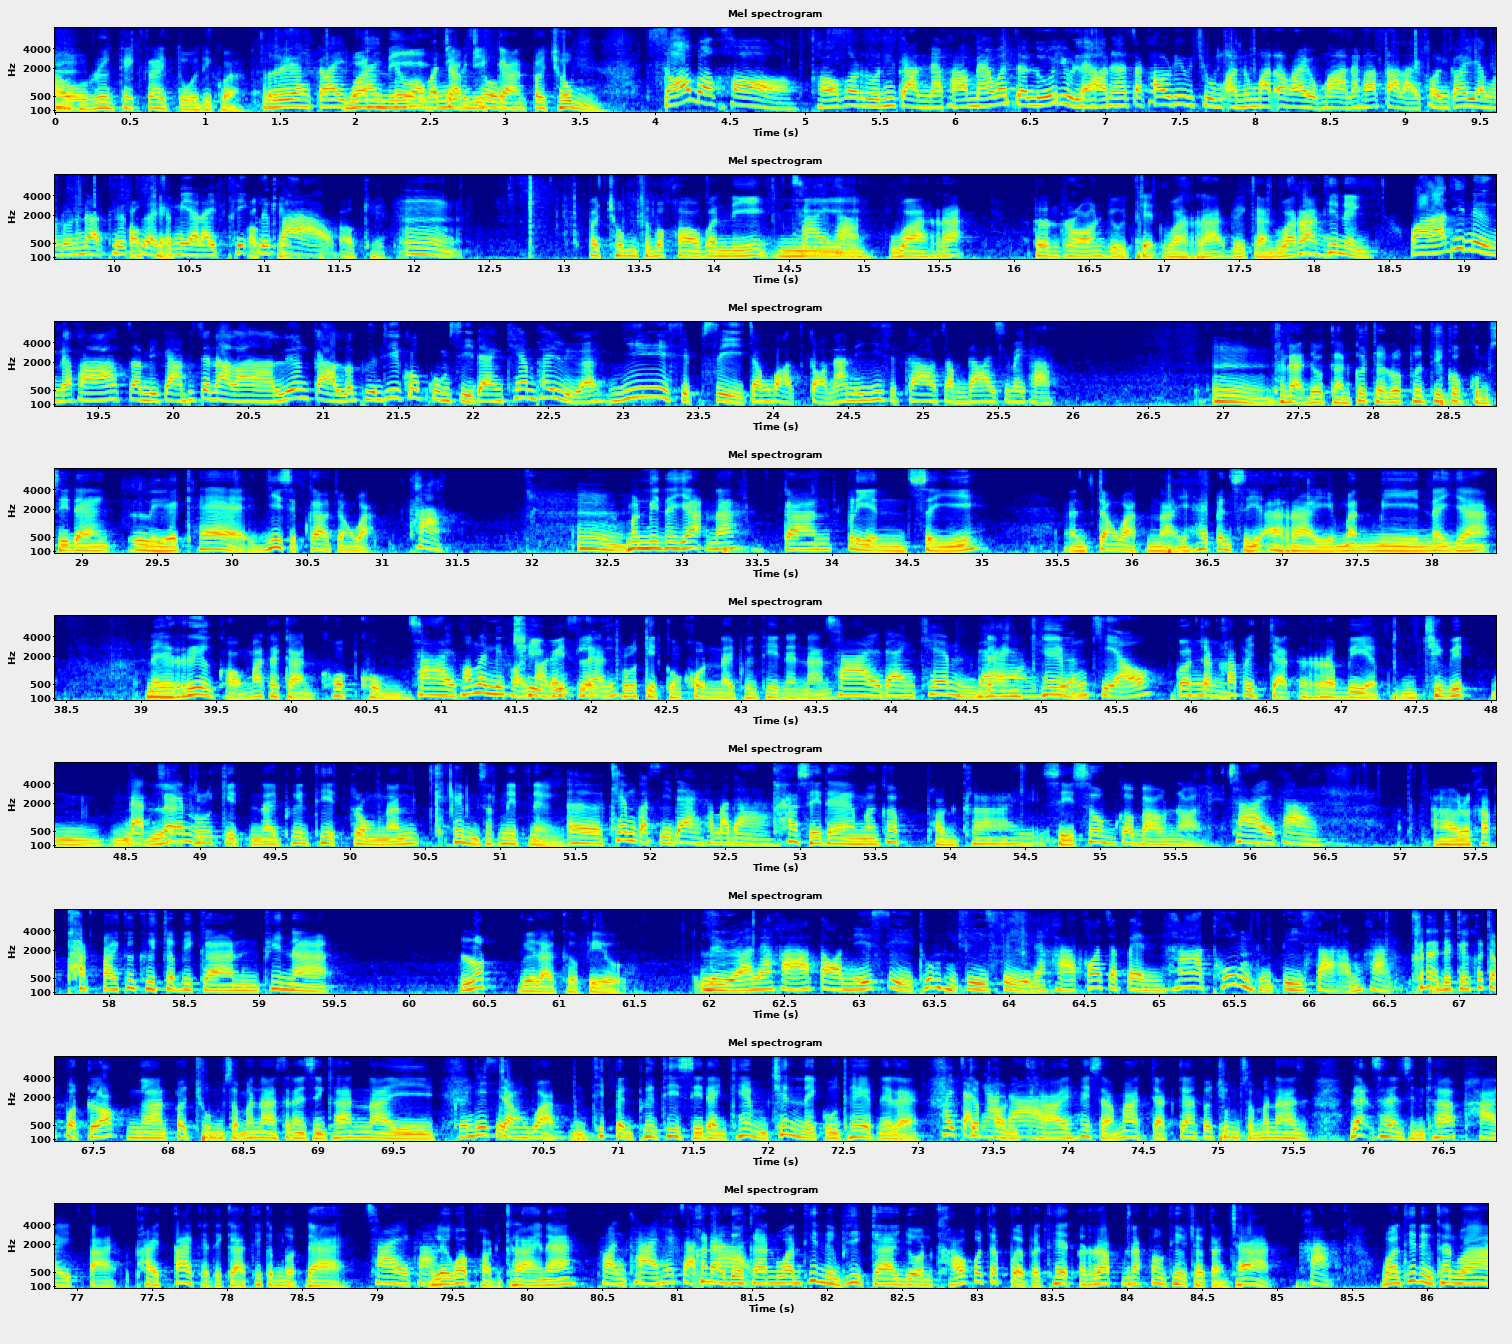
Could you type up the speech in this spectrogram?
เอาเรื่องใกล้ๆตัวดีกว่า เรื่องใกล้วันๆนี้ตัววันนี้จะประมีชุมการประชุมสบคเขาก็รุ้นกันนะคะ แม้ว่าจะรู้อยู่แล้วนะจะเข้าที่ประชุมอนุมัติอะไรออกมานะคะ แต่หลายคนก็ยังรุ้นระทึกโอเคเผื่อจะมีอะไรพลิกหรือเปล่าโอเคอืมประชุมสบควันนี้ใช่มีค่ะวาระร้อนๆอยู่ 7 วาระด้วยกัน วาระที่หนึ่งวาระที่ 1 นะคะ จะมีการพิจารณาเรื่องการลดพื้นที่ควบคุมสีแดงเข้มให้เหลือ 24 จังหวัดก่อนหน้านี้ 29จำได้ใช่ไหมคะอืม ขณะเดียวกันก็จะลดพื้นที่ควบคุมสีแดงเหลือแค่ 29 จังหวัดค่ะอืมมันมีนัยยะนะ การเปลี่ยนสีจังหวัดไหนให้เป็นสีอะไร มันมีนัยยะในเรื่องของมาตรการควบคุม ใช่ เพราะมันมีผลชีต่อวิเรื่ตองสีและธุรกิจของคนในพื้นที่นั้นใช่ แดงเข้ม แดแดงงเข้มเหลืองเขียวๆก็จะเข้าไปจัดระเบียบชีวิตแบบเข้มและธุรกิจในพื้นที่ตรงนั้นเข้มสักนิดหนึ่งเออเข้มกว่าสีแดงธรรมดา ถ้าสีแดงมันก็ผ่อนคลาย สีส้มก็เบาหน่อย ใช่ค่ะ เอาละครับ ถัดไปก็คือจะมีการพิจารณาลดเวลาเคอร์ฟิวเหลือนะคะ ตอนนี้4ี่ทุ่มถึงตีสี่นะคะ ก็จะเป็น5้าทุ่มถึงตีสามค่ะ ขณะเดียวกันก็จะปลดล็อกงานประชุมสัมมนาแสดงสินค้าในพื้นที่สีแดงจังหวัดที่เป็นพื้นที่สีแดงเข้ม เช่นในกรุงเทพนี่แหละให้จัดจะผ่อนงานได้คลายให้สามารถจัดการประชุมสัมมนาและแสดงสินค้าภายใต้ภายใต้กติกาที่กำหนดได้ ใช่ค่ะ เรียกว่าผ่อนคลายนะ ผ่อนคลายให้จัดขณะได้เดียวกันวันที่หนึ่งพฤศจิกายนเขาก็จะเปิดประเทศรับนักท่องเที่ยวชาวต่างชาติค่ะ วันที่หนึ่งท่านว่า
